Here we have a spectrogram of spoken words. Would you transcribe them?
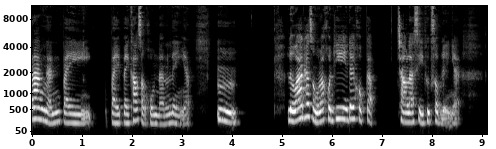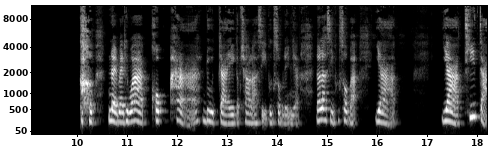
ร่างนั้นไปไปไปเข้าสังคมนั้นอะไรเงี้ย อืม หรือว่าถ้าสมมติว่าคนที่ได้คบกับชาวราศีพฤษภเลยเงี้ยก็ไหนหมายถึงว่าคบหาดูใจกับชาวราศีพฤษภอะไรเงี้ยแล้วราศีพฤษภอะอยากอยากที่จะ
